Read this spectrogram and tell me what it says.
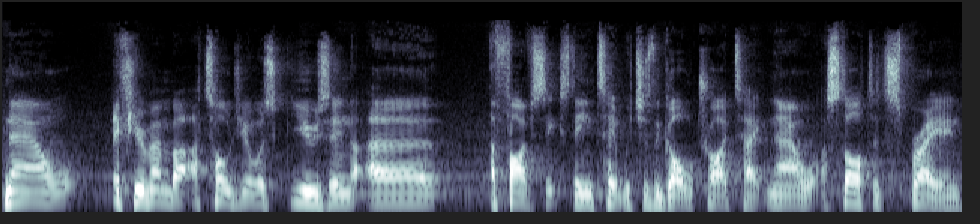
Now, if you remember, I told you I was using uh, a, a 516 tip, which is the gold Tritech. Now, I started spraying,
